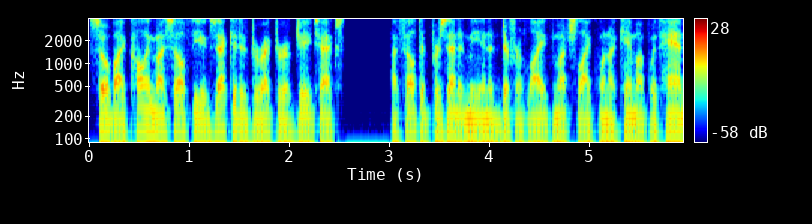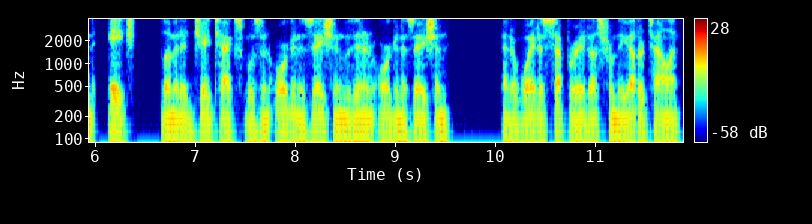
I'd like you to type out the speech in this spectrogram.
so by calling myself the executive director of JTEX, I felt it presented me in a different light, much like when I came up with H and H, Limited JTEX was an organization within an organization, and a way to separate us from the other talent,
